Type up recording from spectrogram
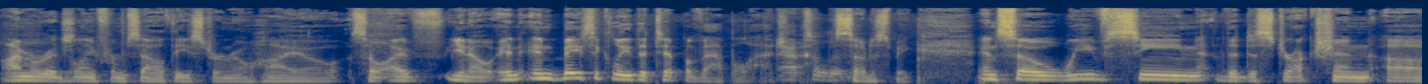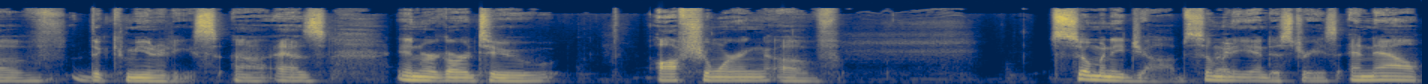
I'm originally from southeastern Ohio, so I've you know, in, in basically the tip of Appalachia, Absolutely. so to speak. And so we've seen the destruction of the communities uh, as in regard to offshoring of so many jobs, so right. many industries, and now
